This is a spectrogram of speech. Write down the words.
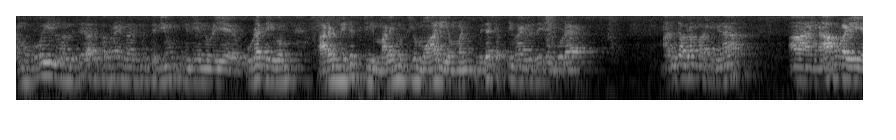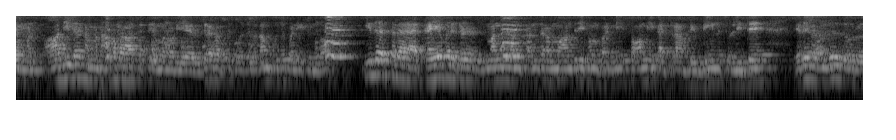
நம்ம கோயில் வந்துட்டு அதுக்கப்புறம் எல்லாருக்கும் தெரியும். இது என்னுடைய குல தெய்வம் அருள்மிகு ஸ்ரீ மலைமுற்று மாரியம்மன் மிக சக்தி வாய்ந்த தெய்வம் கூட. அதுக்கப்புறம் பார்த்தீங்கன்னா ஆஹ், நாகவள்ளி அம்மன் ஆதியில் நம்ம நாகபராசக்தி அம்மனுடைய விக்கிரகத்துக்கு இதில் தான் பூஜை பண்ணிட்டு இருந்தோம். இதை சில கையவர்கள் மந்திரம் தந்திரம் மாந்திரிகம் பண்ணி சுவாமியை கட்டுறேன் அப்படி இப்படின்னு சொல்லிட்டு இடையில வந்து ஒரு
